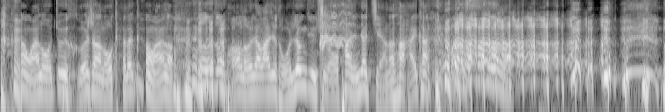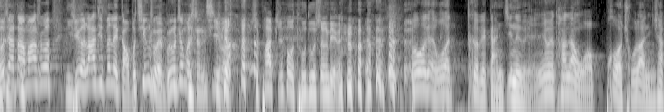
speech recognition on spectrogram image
看完了我终于合上了，我看他看完了，噔噔跑到楼下垃圾桶，我扔进去了，我怕人家捡了他还看，把它撕了。楼下大妈说：“你这个垃圾分类搞不清楚，也不用这么生气吧？是怕之后突突生灵是吧？” 不，我我特别感激那个人，因为他让我破除了。你像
